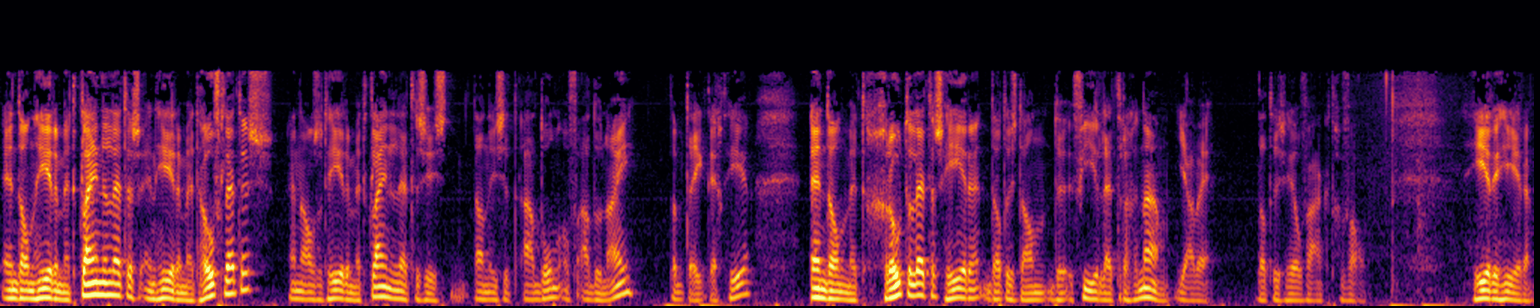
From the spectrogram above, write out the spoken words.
En dan Heren met kleine letters en Heren met hoofdletters. En als het Heren met kleine letters is, dan is het Adon of Adonai. Dat betekent echt Heer. En dan met grote letters heren, dat is dan de vierletterige naam, Yahweh. Dat is heel vaak het geval. Heren, heren.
